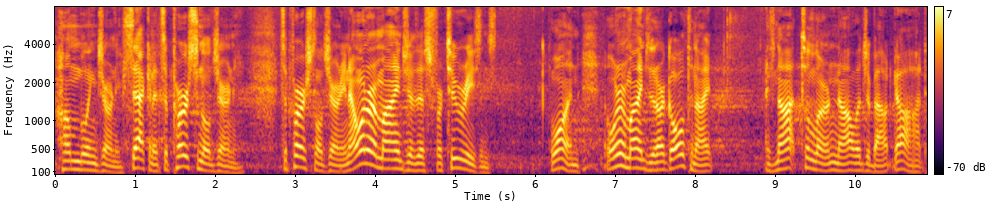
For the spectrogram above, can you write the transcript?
Humbling journey. Second, it's a personal journey. It's a personal journey. And I want to remind you of this for two reasons. One, I want to remind you that our goal tonight is not to learn knowledge about God.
